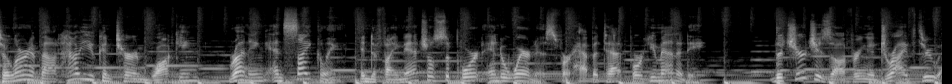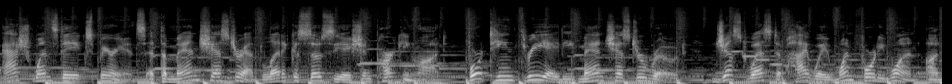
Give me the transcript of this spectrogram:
to learn about how you can turn walking, running, and cycling into financial support and awareness for Habitat for Humanity. The church is offering a drive through Ash Wednesday experience at the Manchester Athletic Association parking lot, 14380 Manchester Road, just west of Highway 141 on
